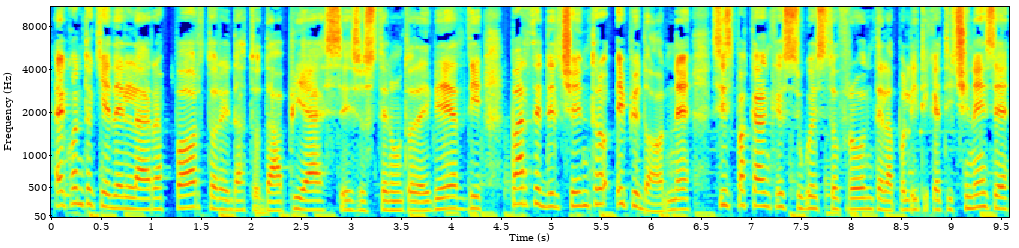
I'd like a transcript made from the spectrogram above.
È quanto chiede il rapporto redatto da PS e sostenuto dai Verdi, parte del centro e più donne. Si spacca anche su questo fronte la politica ticinese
